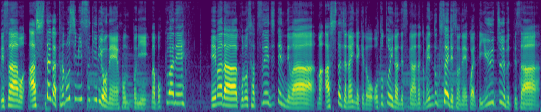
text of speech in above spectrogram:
でさ、もう明日が楽しみすぎるよね、本当に。まあ僕はね、えまだこの撮影時点では、まあ明日じゃないんだけど、一昨日なんですが、なんかめんどくさいですよね。こうやって YouTube ってさ、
